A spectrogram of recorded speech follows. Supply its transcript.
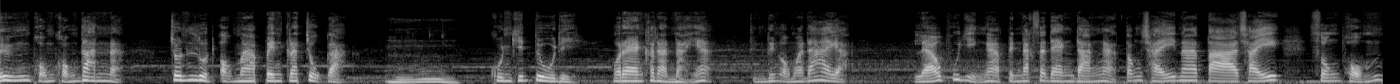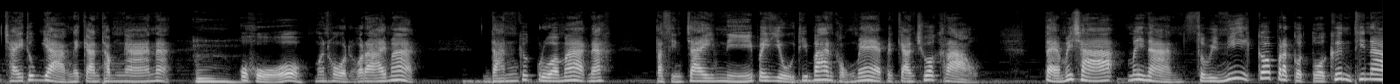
ดึงผมของดันน่ะ จนหลุดออกมาเป็นกระจุกอะ่ะอืมคุณคิดดูดิ แรงขนาดไหนอะ่ะ ถึงดึงออกมาได้อะ่ะ แล้วผู้หญิงอะเป็นนักแสดงดังอะ ต้องใช้หน้าตาใช้ทรงผมใช้ทุกอย่างในการทำงานอะอืมโอ้โห มันโหดร้ายมาก ดันก็กลัวมากนะ ตัดสินใจหนีไปอยู่ที่บ้านของแม่เป็นการชั่วคราว แต่ไม่ช้าไม่นานสวินนี่ก็ปรากฏตัวขึ้นที่หน้า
